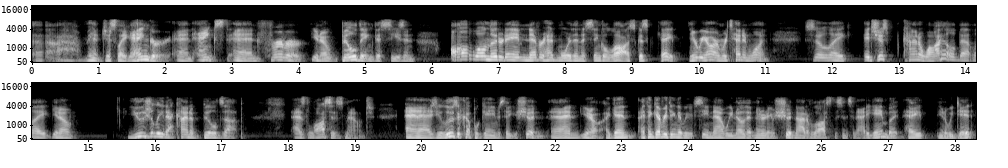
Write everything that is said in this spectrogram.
uh, man just like anger and angst and fervor you know building this season all while Notre Dame never had more than a single loss because hey here we are and we're 10 and 1 so like it's just kind of wild that like, you know, usually that kind of builds up as losses mount. And as you lose a couple games that you shouldn't. And, you know, again, I think everything that we've seen now, we know that Notre Dame should not have lost the Cincinnati game, but hey, you know, we did.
